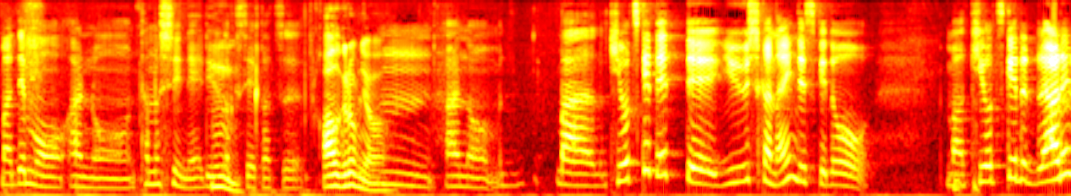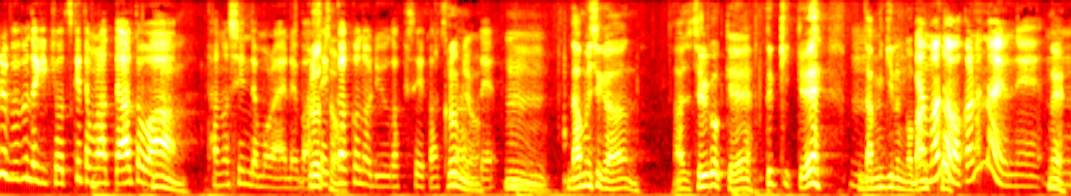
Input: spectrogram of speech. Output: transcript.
まあでも、あの、楽しいね、留学生活。 아, 그럼요. うん、あの、まあ、気をつけてって言うしかないんですけど、まあ、気をつけられる部分だけ気をつけてもらって、あとは楽しんでもらえれば、 그렇죠 せっかくの留学生活な 그럼요. ので。 음, 남은 시간 아주 즐겁게 뜻깊게 남기는 거 いや、まだ 많고. わからないよね。ねう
